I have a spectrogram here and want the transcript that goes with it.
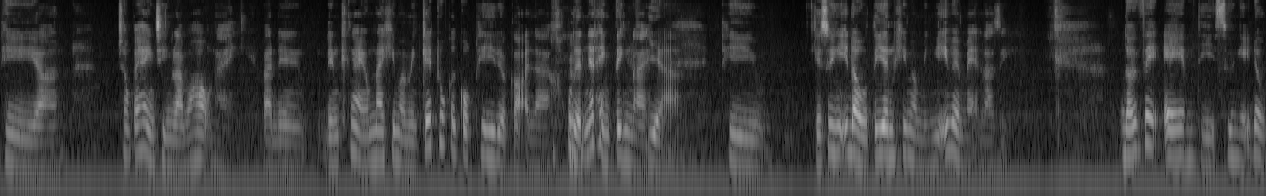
thì uh, trong cái hành trình làm hoa hậu này. Và đến đến cái ngày hôm nay khi mà mình kết thúc cái cuộc thi được gọi là khốc liệt nhất hành tinh này yeah. thì cái suy nghĩ đầu tiên khi mà mình nghĩ về mẹ là gì? Đối với em thì suy nghĩ đầu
